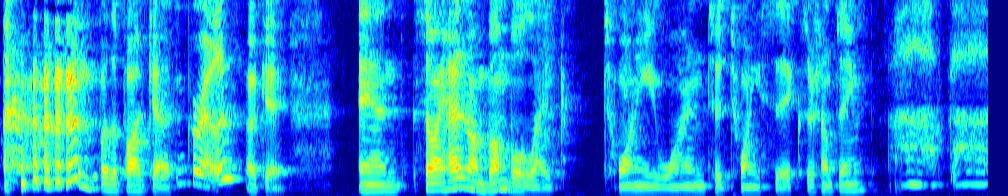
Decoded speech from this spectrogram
For the podcast. Gross. Okay. And so I had it on Bumble like 21 to 26 or something. Oh, God.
